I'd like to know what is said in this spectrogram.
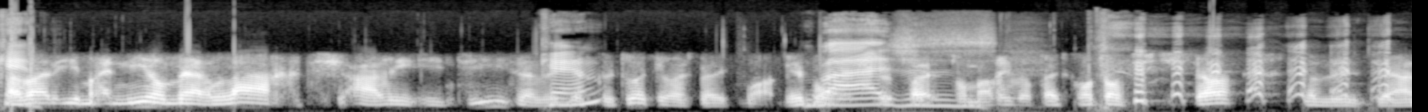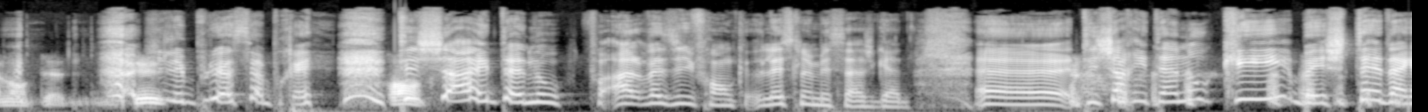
Okay. Aval Imani ça veut dire que toi, tu restes avec moi. Mais bon, bah, je... pas, ton mari va pas être content si tu ça. C'est un antenne. Il est plus à ça près. Téchar Itano. Ah, Vas-y, Franck, laisse le message, Gad. Euh, Téchar Itano qui, ben, je t'aide à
